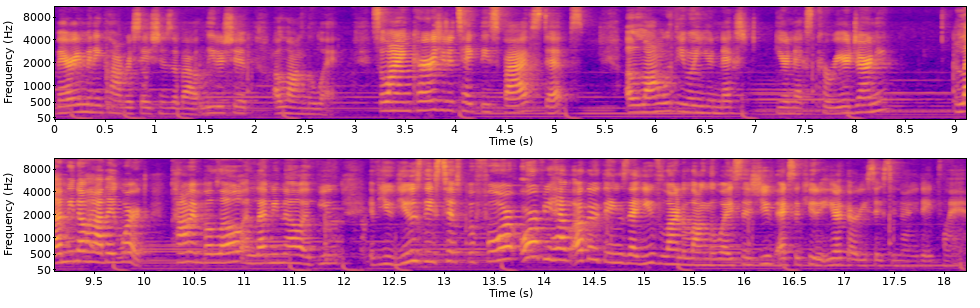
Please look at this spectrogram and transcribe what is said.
very many conversations about leadership along the way. So I encourage you to take these five steps along with you in your next your next career journey. Let me know how they worked. Comment below and let me know if you if you've used these tips before or if you have other things that you've learned along the way since you've executed your 30, 60, 90 day plan.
